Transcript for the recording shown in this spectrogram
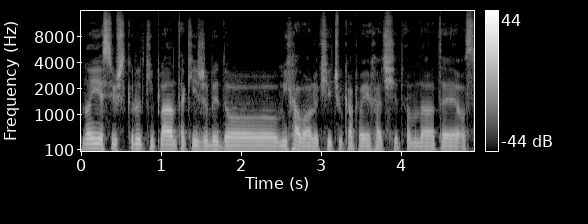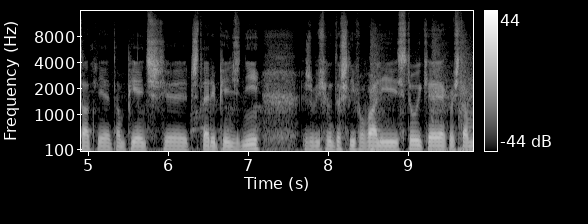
No i jest już krótki plan taki, żeby do Michała Oleksiejczuka pojechać tam na te ostatnie tam 5, 4-5 dni, żebyśmy doszlifowali stójkę, jakoś tam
